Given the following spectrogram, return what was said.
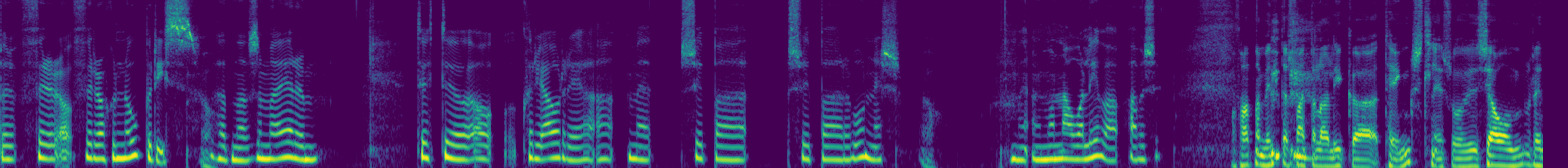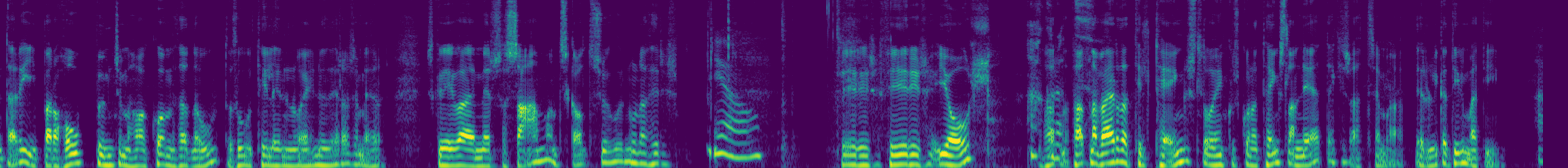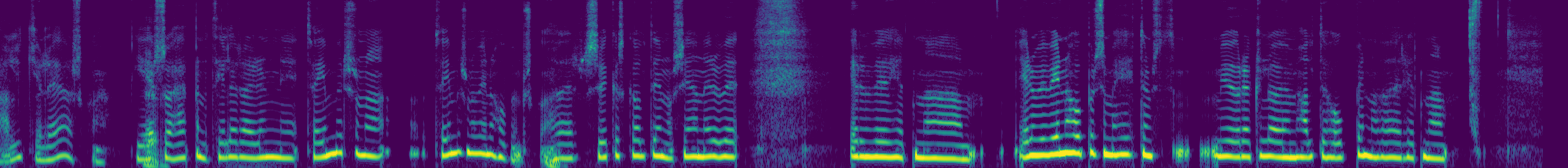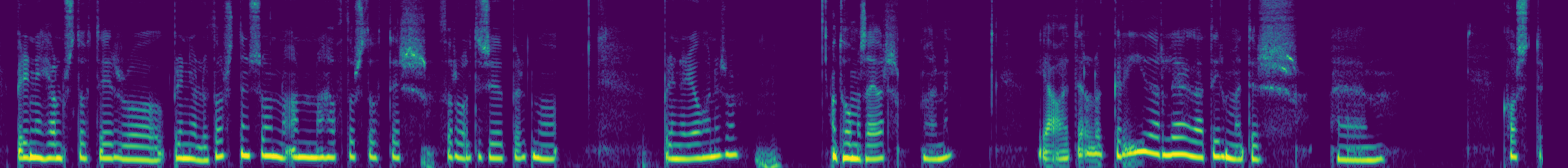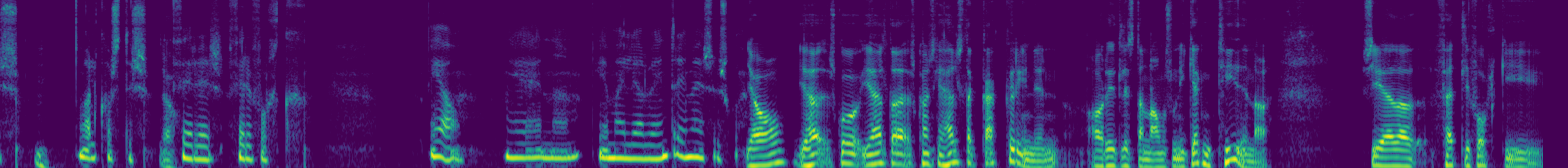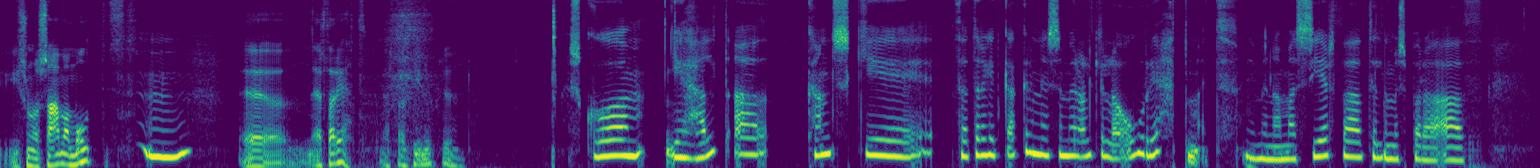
fyrir, fyrir okkur nobodies Já. þarna, sem að erum 20 á hverju ári að, með svipa, svipar vonir en maður ná að lifa af þessu Og þarna myndast mæntalega líka tengsl eins og við sjáum reyndar í bara hópum sem hafa komið þarna út og þú til einu nú einu þeirra sem er skrifaði mér saman skáldsögur núna fyrir, fyrir, fyrir jól. Þarna, þarna verða til tengsl og einhvers konar tengslanet ekki satt sem eru líka dýrmætt í. algjörlega sko Ég er Er- svo heppin að tilhera í rauninni tveimur svona, tveimur svona vinahópum sko. Það er svikaskáldin og síðan erum við erum við hérna erum við vinahópur sem hittumst mjög reglulega um haldi hópin og það er hérna Brynja Hjálmsdóttir og Brynjálfur Þorstensson og Anna Hafþórsdóttir Þorvaldi Söðbjörn og Brynjar Jóhannesson Mhm. Og Tómas Ævar er minn Já, þetta er alveg gríðarlega dýrmættur um, kostur Mm. valkostur fyrir, fyrir fólk Já, ég, hérna, ég mæli alveg eindreið með þessu sko Já, ég, sko, ég held að kannski helsta gaggrínin á riðlistanám í gegn tíðina sé að felli fólk í, í svona sama mótið. mm. Eh, Er það rétt? Er það þín upplifun? Sko, ég held að kannski þetta er ekkit gaggrinni sem er algjörlega óréttmætt. Ég meina, maður sér það til dæmis bara að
